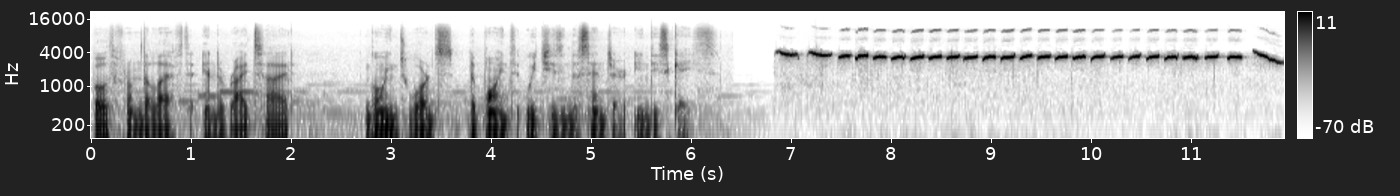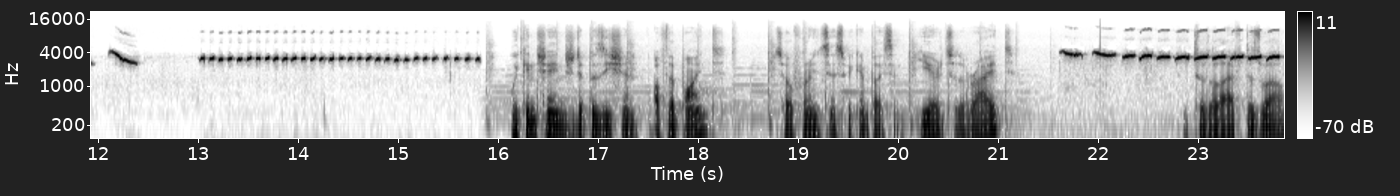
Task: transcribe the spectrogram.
both from the left and the right side going towards the point which is in the center in this case. We can change the position of the point. So for instance, we can place it here to the right, to the left as well.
